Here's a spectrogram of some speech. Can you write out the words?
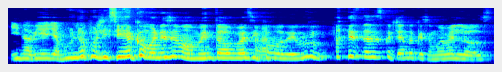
y nadie llamó a la policía como en ese momento, fue así como de, mm, estás escuchando que se mueven los,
